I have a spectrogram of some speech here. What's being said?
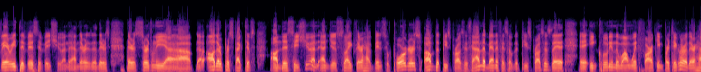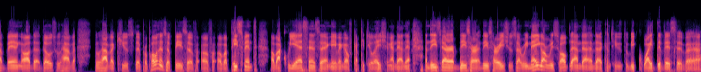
very divisive issue, and and there there's there's certainly uh, uh, other perspectives on this issue, and and just like there have been supporters of the peace process and the benefits of the peace process, they, uh, including the one with FARC in particular, there have been other, those who have who have accused the proponents of peace of of, of appeasement, of acquiescence, and even of capitulation. And that, and these are these are these are issues that remain unresolved and that, that continue to be quite divisive uh,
